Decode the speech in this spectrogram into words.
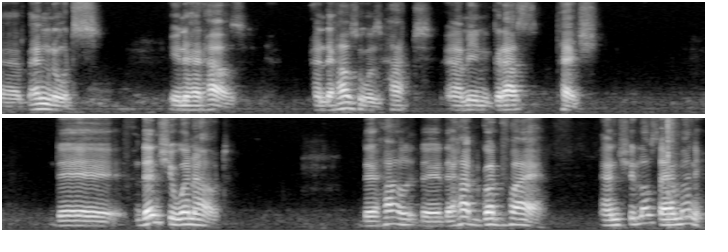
uh, banknotes, in her house, and the house was hut. I mean, grass thatch. The then she went out. The house, the, the hut got fire, and she lost her money.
